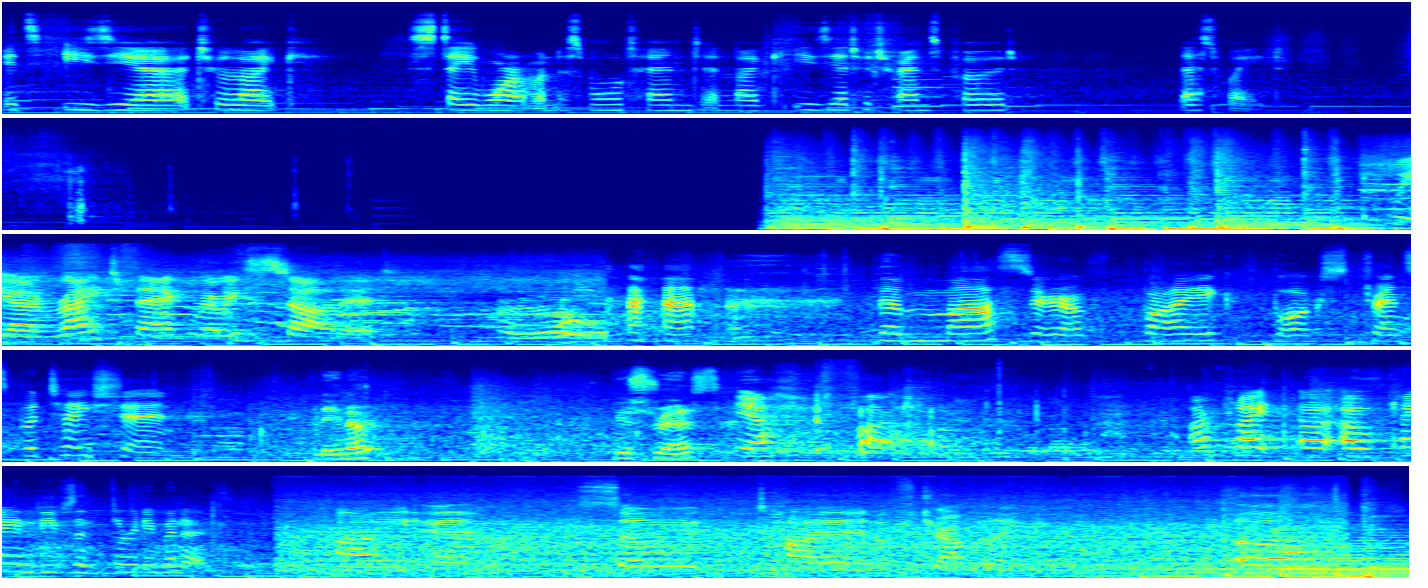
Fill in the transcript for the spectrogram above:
it's easier to like stay warm in a small tent and like easier to transport, less weight. We are right back where we started. the master of bike box transportation. Lena, you stressed? Yeah, fuck. Our flight, uh, our plane leaves in 30 minutes. I am so tired of traveling. Oh.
